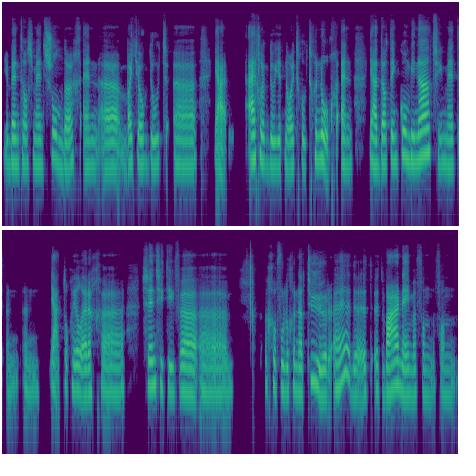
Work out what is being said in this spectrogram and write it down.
je bent als mens zondig. En wat je ook doet, ja, eigenlijk doe je het nooit goed genoeg. En ja, dat in combinatie met een, een ja, toch heel erg sensitieve gevoelige natuur, hè? De, het, waarnemen van, van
